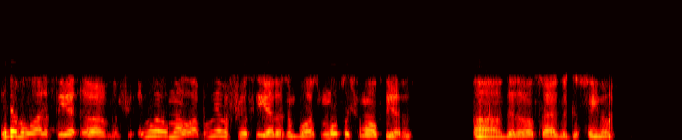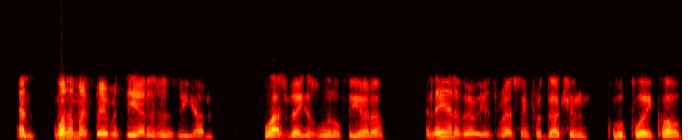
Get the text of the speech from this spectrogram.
we have a lot of theater. Uh, well, not a lot, but we have a few theaters in Boston, mostly small theaters uh, that are outside the casinos. And one of my favorite theaters is the um, Las Vegas Little Theater, and they had a very interesting production of a play called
